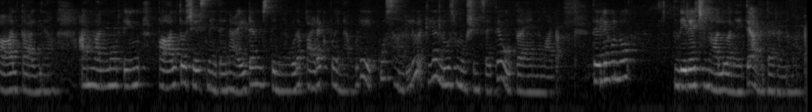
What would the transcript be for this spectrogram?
పాలు తాగినా అండ్ వన్ మోర్ థింగ్ పాలతో చేసిన ఏదైనా ఐటమ్స్ తిన్నా కూడా పడకపోయినా కూడా ఎక్కువ సార్లు ఇట్లా లూజ్ మోషన్స్ అయితే అవుతాయన్నమాట. తెలుగులో విరేచనాలు అని అయితే అంటారన్నమాట.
